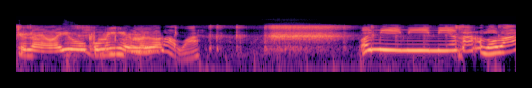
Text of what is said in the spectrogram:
อยู่ไหนวะยูกูไม่เห็นมันหเลรืยอเปล่าวะเอ้ยมีมีมีใครขับรถวะ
